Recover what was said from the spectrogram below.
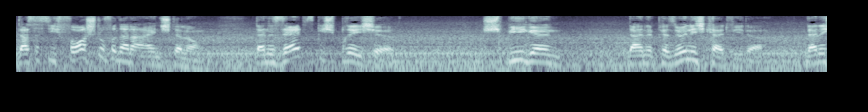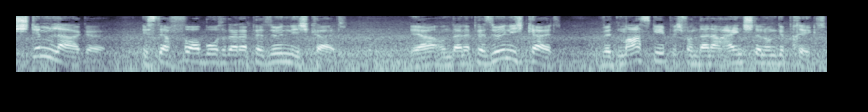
Das ist die Vorstufe deiner Einstellung. Deine Selbstgespräche spiegeln deine Persönlichkeit wieder. Deine Stimmlage ist der Vorbote deiner Persönlichkeit. Ja, und deine Persönlichkeit wird maßgeblich von deiner Einstellung geprägt.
